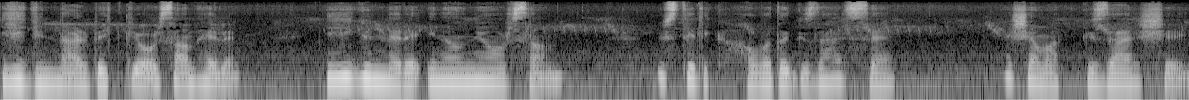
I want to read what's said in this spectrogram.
iyi günler bekliyorsan hele, iyi günlere inanıyorsan, üstelik havada güzelse, yaşamak güzel şey,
